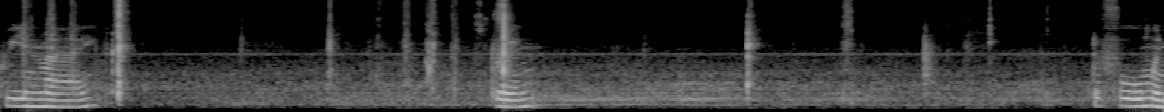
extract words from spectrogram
ควีนไม้ strength เดอะฟูเหมือน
